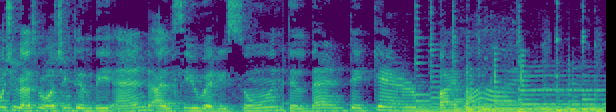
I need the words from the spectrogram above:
Much you guys for watching till the end. I'll see you very soon. Till then, take care. Bye bye.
